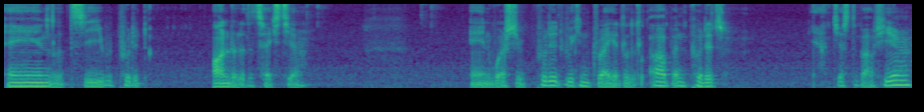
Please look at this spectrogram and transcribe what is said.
And let's see we put it under the text here. And where should we put it? We can drag it a little up and put it yeah just about here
